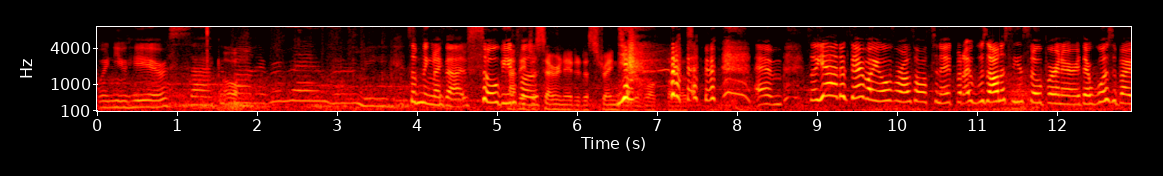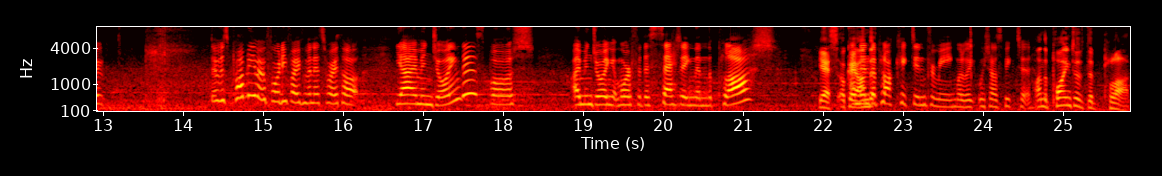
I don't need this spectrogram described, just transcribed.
when you hear a sigh Oh. goodbye. Remember me, something like that. So beautiful. Cathy just serenaded a stranger that walked by us. um, so yeah, look, there are my overall thoughts on it. But I was honestly a slow burner. There was about, there was probably about forty-five minutes where I thought, yeah, I'm enjoying this, but I'm enjoying it more for the setting than the plot. Yes, okay. and then the, the, plot kicked in for me, well, which I'll speak to. on the point of the plot,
